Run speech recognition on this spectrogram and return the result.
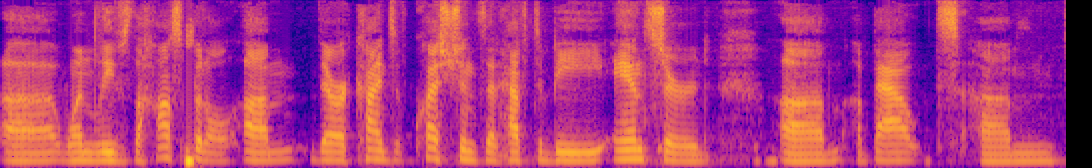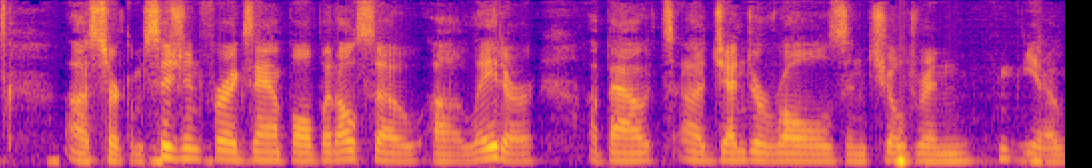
uh, one leaves the hospital. Um, there are kinds of questions that have to be answered um, about um, uh, circumcision, for example, but also uh, later about gender roles and children, you know,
